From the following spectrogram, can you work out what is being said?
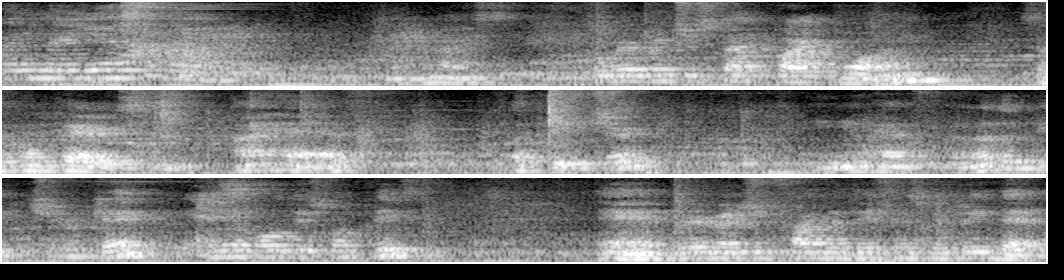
I'm nine years old. Nice. So we're going to start part one. So comparison. I have a picture and you have another picture, okay? Can you hold this one please? And we're going to find the difference between them.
